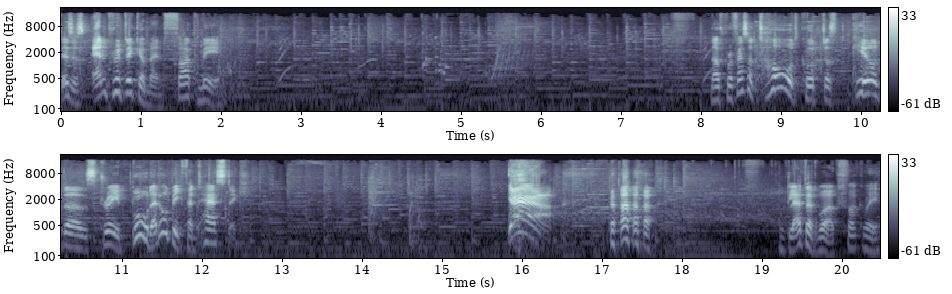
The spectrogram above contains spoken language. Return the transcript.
This is end predicament, fuck me. Now, if Professor Toad could just kill the stray boo, that would be fantastic. Yeah! I'm glad that worked, fuck me.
